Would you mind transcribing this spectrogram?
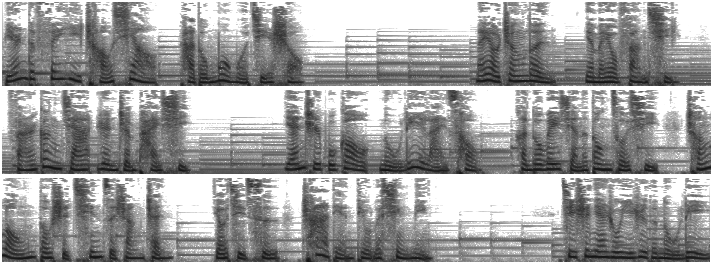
别人的非议嘲笑，他都默默接受，没有争论，也没有放弃，反而更加认真拍戏。颜值不够，努力来凑，很多危险的动作戏，成龙都是亲自上阵，有几次差点丢了性命。几十年如一日的努力，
